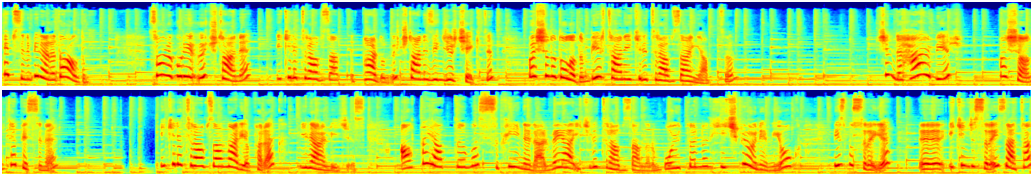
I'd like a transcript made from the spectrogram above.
Hepsini bir arada aldım. Sonra buraya 3 tane ikili trabzan pardon 3 tane zincir çektim. Başını doladım. Bir tane ikili trabzan yaptım. Şimdi her bir aşağın tepesine ikili trabzanlar yaparak ilerleyeceğiz. Altta yaptığımız sık iğneler veya ikili trabzanların boyutlarının hiçbir önemi yok. Biz bu sırayı e, ikinci sırayı zaten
